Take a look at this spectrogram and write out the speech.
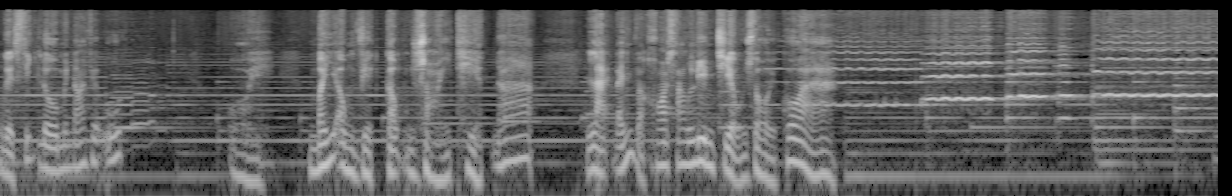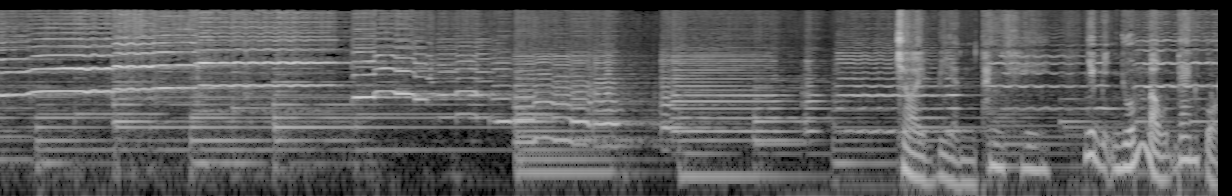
người xích lô mới nói với út, Ôi, mấy ông Việt Cộng giỏi thiệt đó, lại đánh vào kho xăng liên triều rồi cô à. Trời biển thanh thê như bị nhuốm màu đen của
